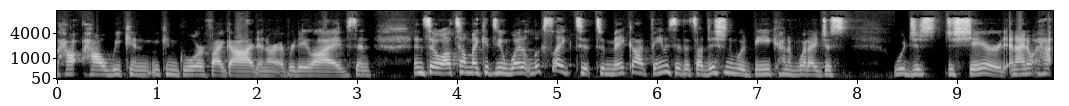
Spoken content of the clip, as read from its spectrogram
how, how we can we can glorify God in our everyday lives. And and so I'll tell my kids, you know, what it looks like to to make God famous at this audition would be kind of what I just would just just shared. And I don't have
